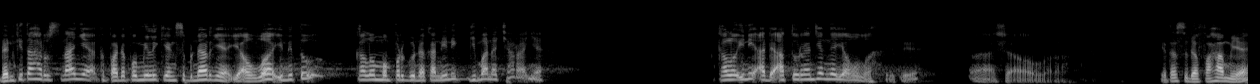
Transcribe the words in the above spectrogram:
dan kita harus nanya kepada pemilik yang sebenarnya, ya Allah ini tuh kalau mempergunakan ini gimana caranya? Kalau ini ada aturannya enggak ya Allah? Gitu ya. Masya Allah. Kita sudah paham ya,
